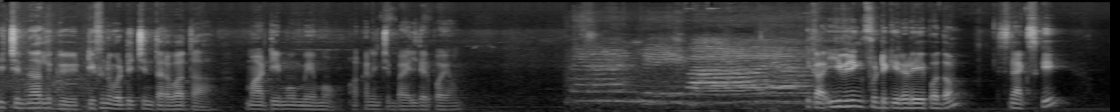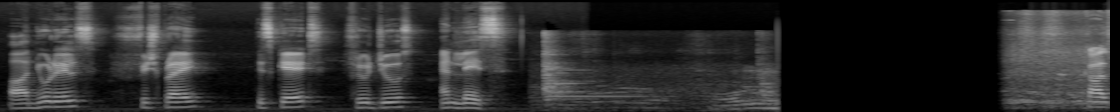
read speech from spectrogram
ఈ చిన్నారులకి టిఫిన్ వడ్డించిన తర్వాత మా టీము మేము అక్కడి నుంచి బయలుదేరిపోయాం. ఇక ఈవినింగ్ ఫుడ్కి రెడీ అయిపోదాం. స్నాక్స్కి noodles fish fry biscuits fruit juice and Lay's. Call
